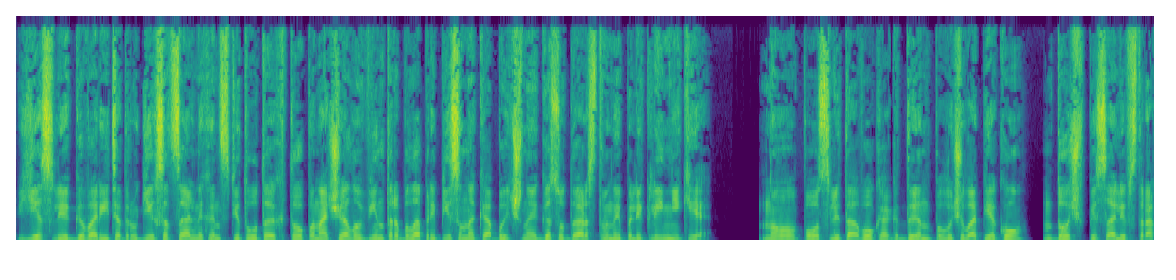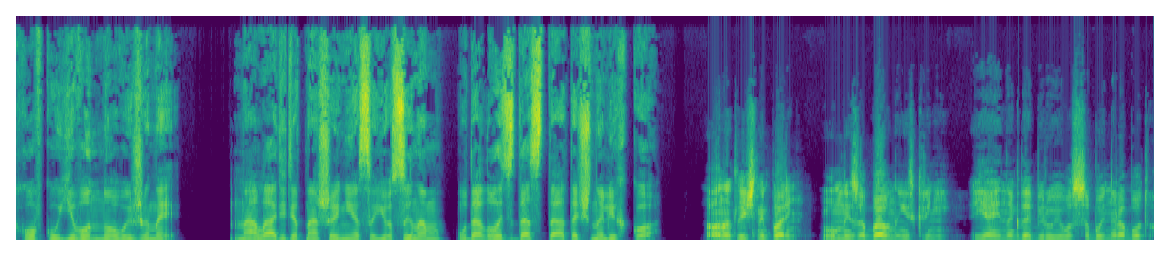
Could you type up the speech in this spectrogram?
Если говорить о других социальных институтах, то поначалу Винтер была приписана к обычной государственной поликлинике. Но после того, как Дэн получил опеку, дочь вписали в страховку его новой жены. Наладить отношения с ее сыном удалось достаточно легко. Он отличный парень, умный, забавный, искренний. Я иногда беру его с собой на работу.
